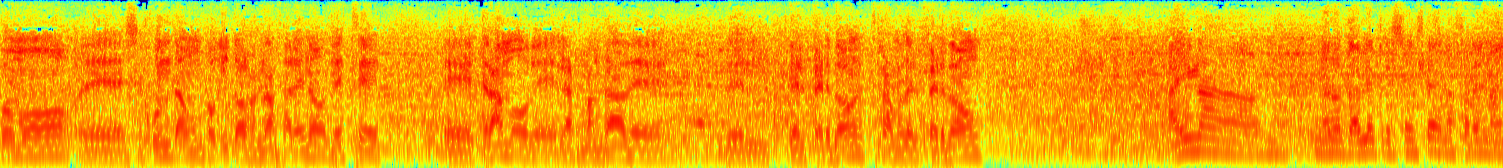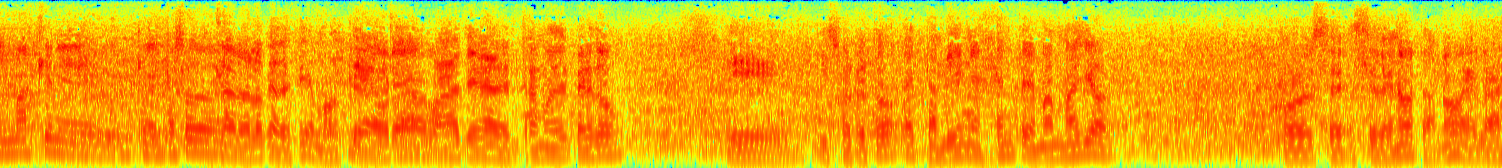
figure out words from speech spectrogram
cómo eh, se juntan un poquito los nazarenos de este eh, tramo de la hermandad de- del, del perdón, el tramo del perdón. Hay una, una notable presencia de Nazareno, hay más que en el, que en el paso de... Claro, es lo que decíamos, que ahora va a llegar el tramo del perdón y, y sobre todo eh, también es gente más mayor, pues se, se le nota, ¿no? En la-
